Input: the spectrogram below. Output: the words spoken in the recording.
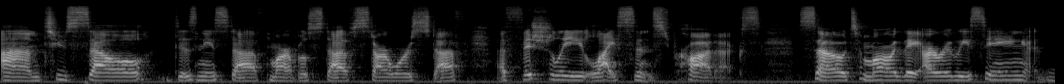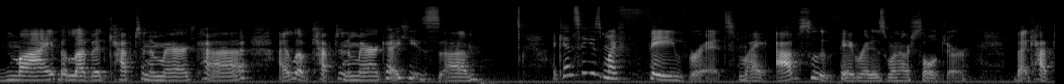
um, to sell Disney stuff, Marvel stuff, Star Wars stuff, officially licensed products. So tomorrow they are releasing my beloved Captain America. I love Captain America. He's, um, I can't say he's my favorite, my absolute favorite is Winter Soldier, but Cap,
